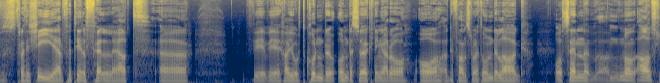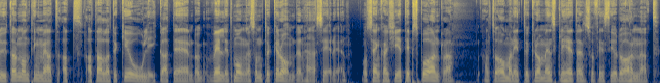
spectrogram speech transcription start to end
strategier för tillfället. Att eh, vi, vi har gjort kundundersökningar och, och det fanns nog ett underlag. Och sen uh, avslutar någonting med att, att, att alla tycker olika, att det är ändå väldigt många som tycker om den här serien. Och sen kanske ge tips på andra. Alltså om man inte tycker om mänskligheten så finns det ju då annat.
